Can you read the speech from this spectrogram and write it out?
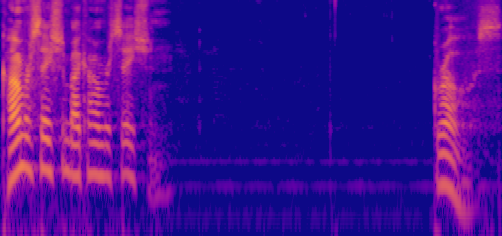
conversation by conversation grows.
